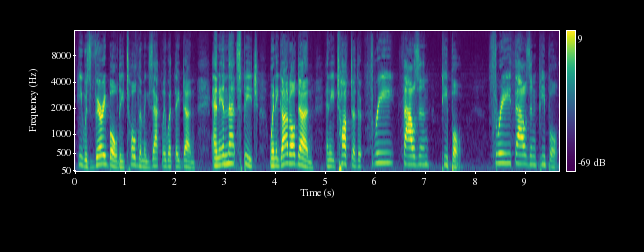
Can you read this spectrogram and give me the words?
He was very bold. He told them exactly what they'd done. And in that speech, when he got all done and he talked to the 3,000 people, 3,000 people,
